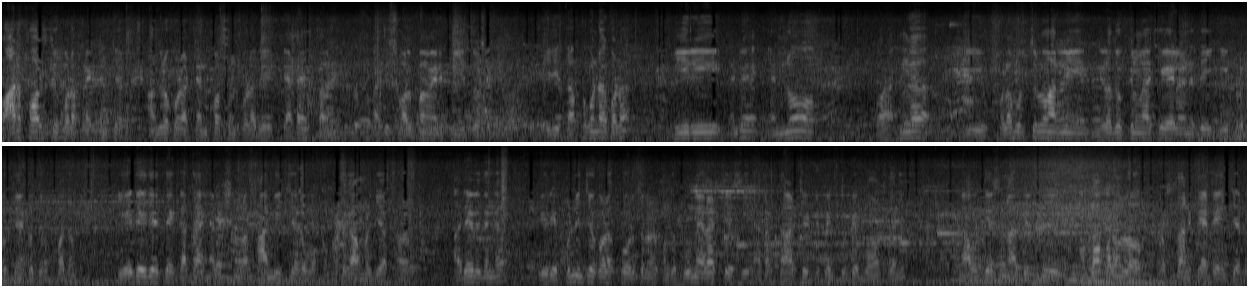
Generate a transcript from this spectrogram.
వార పాలసీ కూడా ప్రకటించారు. అందులో కూడా టెన్ పర్సెంట్ కూడా కేటాయిస్తామని అతి స్వల్పమైన ఫీజుతో ఇది తప్పకుండా కూడా వీరి అంటే ఎన్నో రకంగా ఈ కులవృత్తుల వారిని నిలదొక్కులా చేయాలనేది ఈ ప్రభుత్వం యొక్క దృక్పథం. ఏదేదైతే గత ఎలక్షన్లో హామీ ఇచ్చారో ఒక్కొక్కటిగా అమలు చేస్తున్నారు. అదేవిధంగా వీరు ఎప్పటి నుంచో కూడా కోరుతున్నారు కొంత భూమి అలాట్ చేసి అక్కడ తాడి చెట్లు పెంచుకుంటే బాగుంటుందని. నా ఉద్దేశం నాకు తెలిసి అమలాపురంలో ప్రస్తుతానికి కేటాయించారు.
